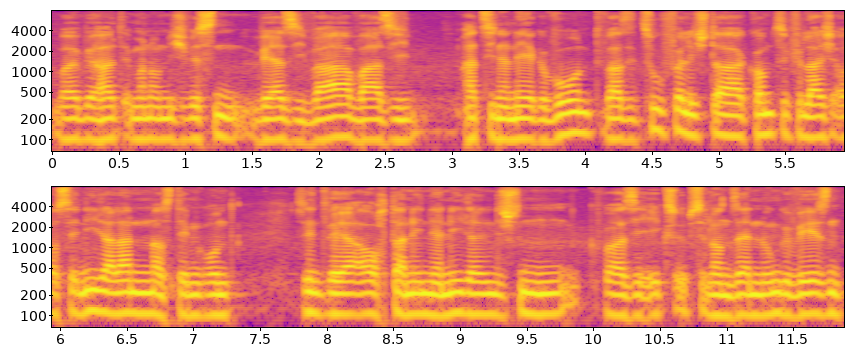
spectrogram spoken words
weil wir halt immer noch nicht wissen, wer sie war. War sie, hat sie in der Nähe gewohnt? War sie zufällig da? Kommt sie vielleicht aus den Niederlanden? Aus dem Grund sind wir ja auch dann in der niederländischen quasi XY-Sendung gewesen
